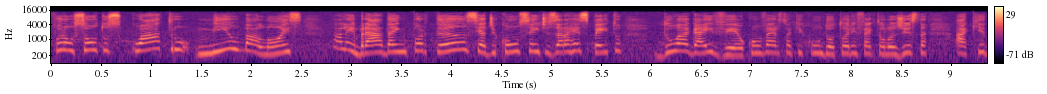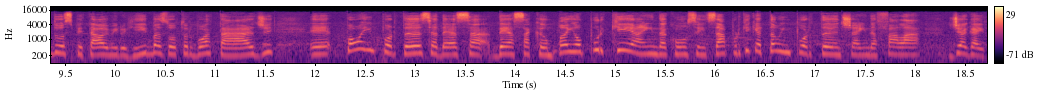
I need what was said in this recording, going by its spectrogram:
Foram soltos 4 mil balões para lembrar da importância de conscientizar a respeito do HIV. Eu converso aqui com o doutor infectologista aqui do Hospital Emílio Ribas. Doutor, boa tarde. É, qual a importância dessa, dessa campanha ou por que ainda conscientizar? Por que, que é tão importante ainda falar de HIV?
